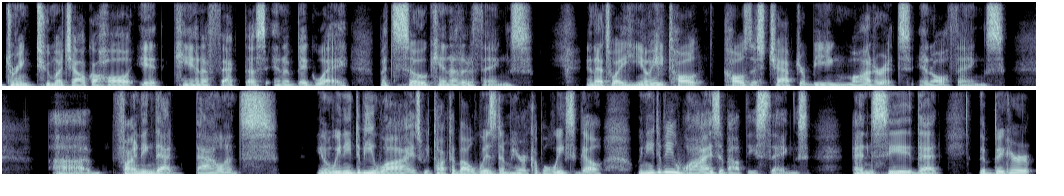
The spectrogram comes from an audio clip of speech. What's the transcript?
drink too much alcohol, it can affect us in a big way, but so can other things. And that's why, you know, he calls this chapter being moderate in all things. Uh, finding that balance you know, we need to be wise. We talked about wisdom here a couple weeks ago. We need to be wise about these things and see that the bigger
